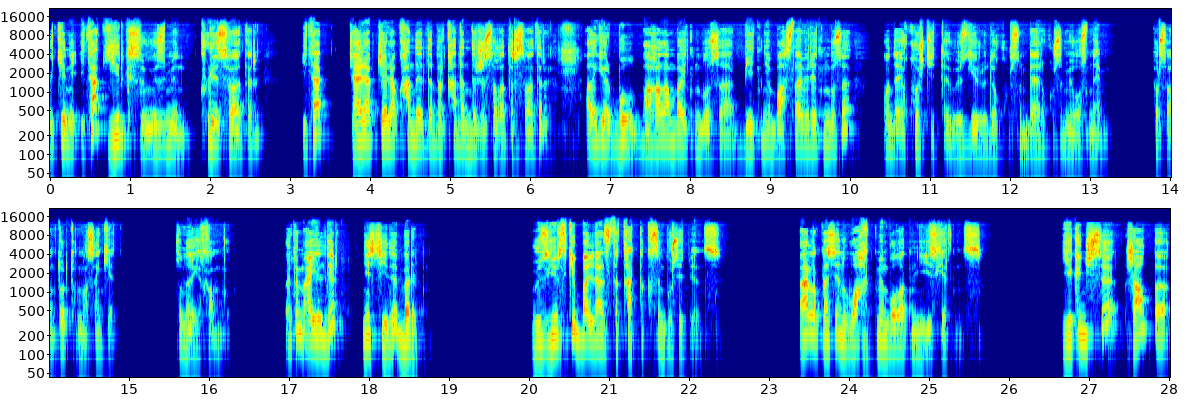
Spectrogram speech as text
Өйткені и так ер кісі өзімен күресіп жатыр и так жайлап жайлап қандай да бір қадамдар жасауға тырысып жатыр ал егер бұл бағаланбайтын болса бетіне басыла беретін болса онда «Е, қош дейді да өзгеруді құрсын бәрі құрсын мен осындаймын. Тұрсаң тұр тұрмасаң кет. Сондай кетіп қалуы мүмкін поэтому әйелдер не істейді? Бір өзгеріске байланысты қатты қысым көрсетпеңіз. Барлық нәрсенің уақытымен болатынын ескертіңіз. Екіншісі жалпы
